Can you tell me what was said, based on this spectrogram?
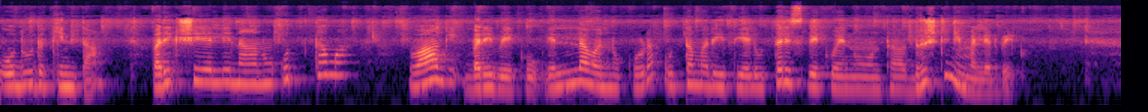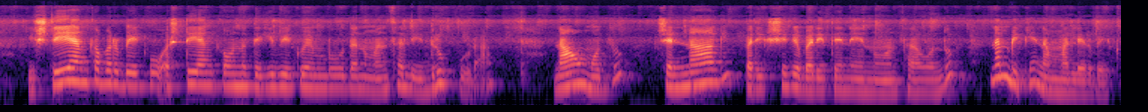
ಓದುವುದಕ್ಕಿಂತ ಪರೀಕ್ಷೆಯಲ್ಲಿ ನಾನು ಉತ್ತಮವಾಗಿ ಬರಿಬೇಕು, ಎಲ್ಲವನ್ನು ಕೂಡ ಉತ್ತಮ ರೀತಿಯಲ್ಲಿ ಉತ್ತರಿಸಬೇಕು ಎನ್ನುವಂತಹ ದೃಷ್ಟಿ ನಿಮ್ಮಲ್ಲಿರಬೇಕು. ಇಷ್ಟೇ ಅಂಕ ಬರಬೇಕು, ಅಷ್ಟೇ ಅಂಕವನ್ನು ತೆಗಿಬೇಕು ಎಂಬುದನ್ನು ಮನಸ್ಸಲ್ಲಿ ಇದ್ದರೂ ಕೂಡ ನಾವು ಮೊದಲು ಚೆನ್ನಾಗಿ ಪರೀಕ್ಷೆಗೆ ಬರಿತೇನೆ ಎನ್ನುವಂಥ ಒಂದು ನಂಬಿಕೆ ನಮ್ಮಲ್ಲಿರಬೇಕು.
